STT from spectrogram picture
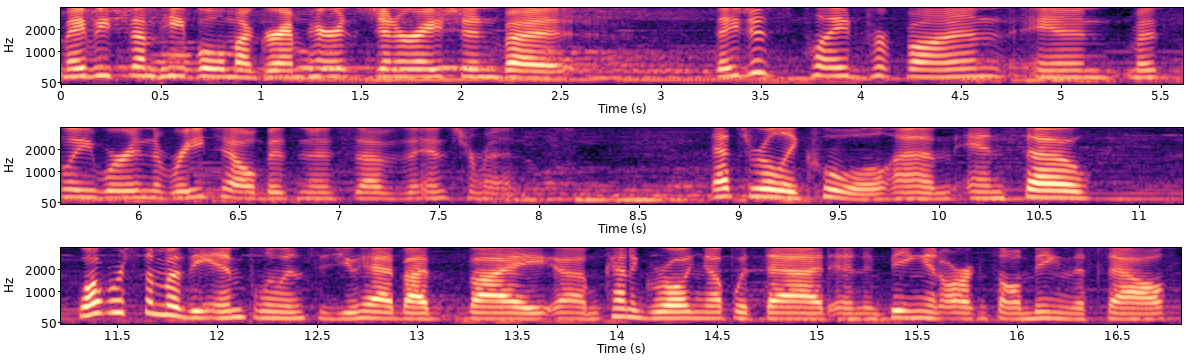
Maybe some people, my grandparents' generation, but they just played for fun, and mostly were in the retail business of the instruments. That's really cool. Um, and so, what were some of the influences you had by by um, kind of growing up with that and being in Arkansas and being in the South?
